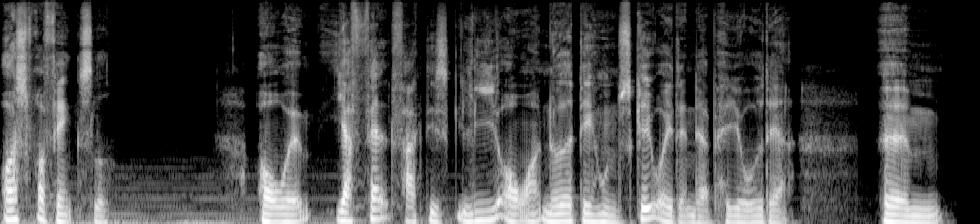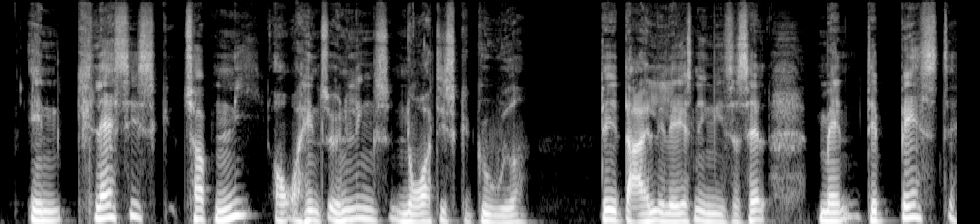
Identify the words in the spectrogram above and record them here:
også fra fængslet. Og øh, jeg faldt faktisk lige over noget af det, hun skriver i den der periode der. Øhm, en klassisk top 9 over hendes yndlings nordiske guder. Det er dejlig læsning i sig selv, men det bedste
